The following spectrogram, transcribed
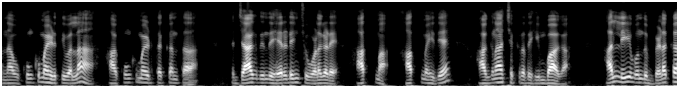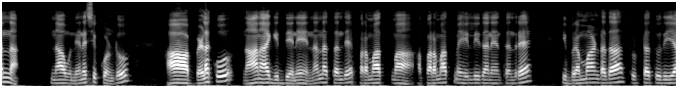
ನಾವು ಕುಂಕುಮ ಇಡ್ತೀವಲ್ಲ, ಆ ಕುಂಕುಮ ಇಡ್ತಕ್ಕಂಥ ಜಾಗದಿಂದ ಎರಡಿಂಚು ಒಳಗಡೆ ಆತ್ಮ ಆತ್ಮ ಇದೆ ಅಗ್ನಾಚಕ್ರದ ಹಿಂಭಾಗ. ಅಲ್ಲಿ ಒಂದು ಬೆಳಕನ್ನು ನಾವು ನೆನೆಸಿಕೊಂಡು, ಆ ಬೆಳಕು ನಾನಾಗಿದ್ದೇನೆ, ನನ್ನ ತಂದೆ ಪರಮಾತ್ಮ, ಆ ಪರಮಾತ್ಮ ಎಲ್ಲಿದ್ದಾನೆ ಅಂತಂದರೆ, ಈ ಬ್ರಹ್ಮಾಂಡದ ತುಟ್ಟ ತುದಿಯ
